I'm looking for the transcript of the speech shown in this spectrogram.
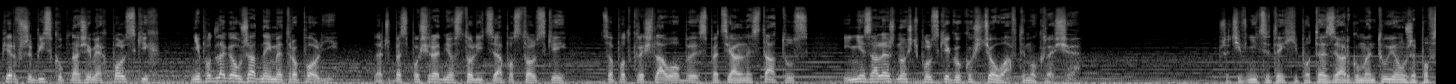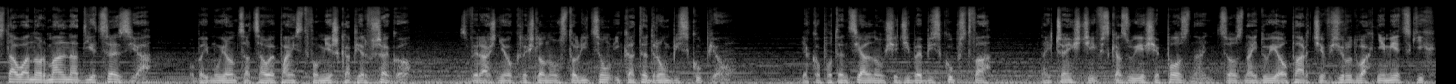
pierwszy biskup na ziemiach polskich nie podlegał żadnej metropolii, lecz bezpośrednio stolicy apostolskiej, co podkreślałoby specjalny status i niezależność polskiego kościoła w tym okresie. Przeciwnicy tej hipotezy argumentują, że powstała normalna diecezja, obejmująca całe państwo Mieszka I, z wyraźnie określoną stolicą i katedrą biskupią. Jako potencjalną siedzibę biskupstwa najczęściej wskazuje się Poznań, co znajduje oparcie w źródłach niemieckich,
